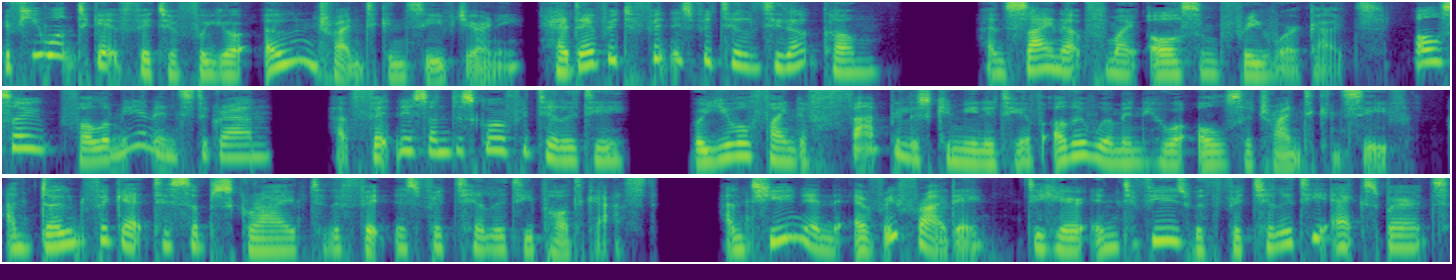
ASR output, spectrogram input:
If you want to get fitter for your own trying to conceive journey, head over to fitnessfertility.com and sign up for my awesome free workouts. Also, follow me on Instagram at fitness underscore fertility, where you will find a fabulous community of other women who are also trying to conceive. And don't forget to subscribe to the Fitness Fertility podcast and tune in every Friday to hear interviews with fertility experts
